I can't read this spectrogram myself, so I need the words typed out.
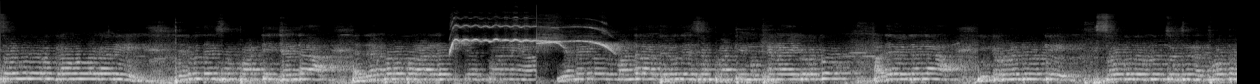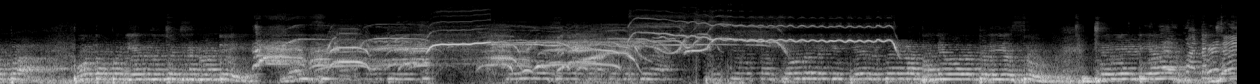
సోమనూరు గ్రామంలో కానీ తెలుగుదేశం పార్టీ జెండా రెపరెపలాడేటట్టు చేస్తారని ఎమ్మిగనూరు మండల తెలుగుదేశం పార్టీ ముఖ్య నాయకులకు అదేవిధంగా ఇక్కడ ఉన్నటువంటి సోమనూరు నుంచి వచ్చిన పోతప్ప పోతప్ప గేర్ నుంచి వచ్చినటువంటి సోదరుడికి పేరు పేరున ధన్యవాదాలు తెలియజేస్తూ జై ఎన్టీఆర్ జై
